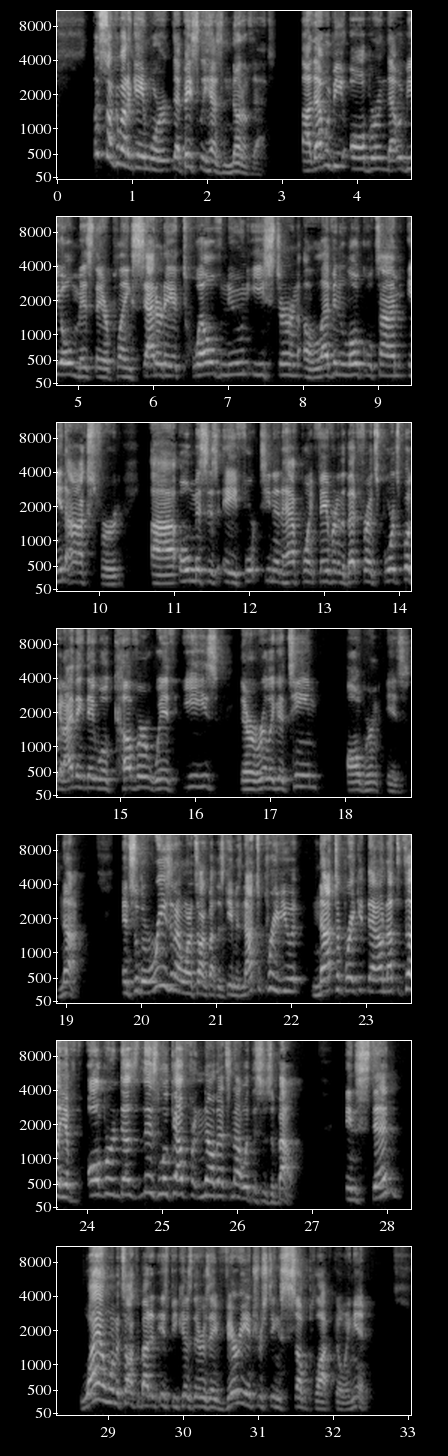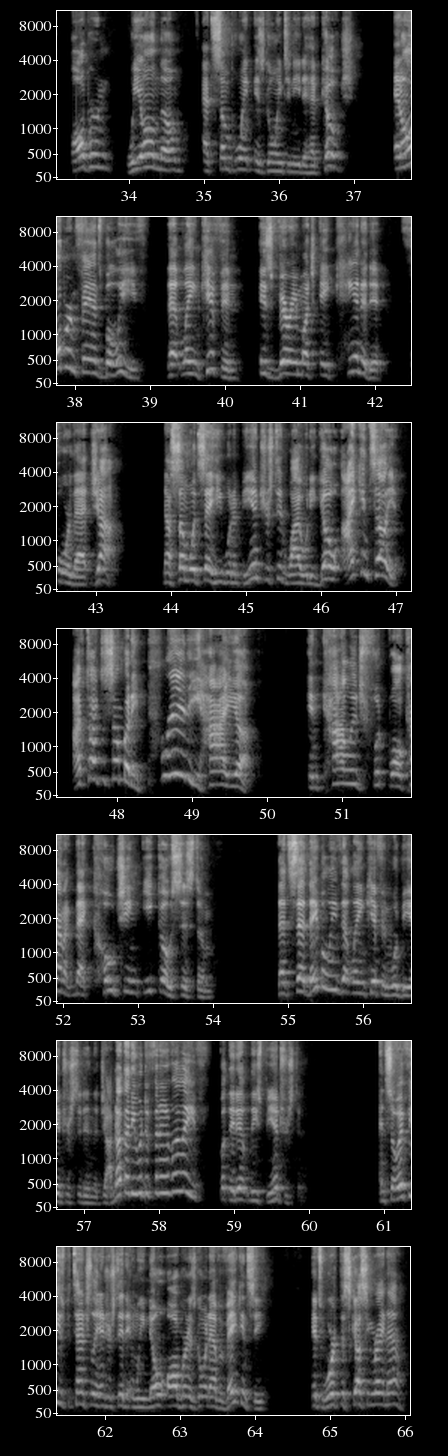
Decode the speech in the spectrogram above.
Let's talk about a game where that basically has none of that. Uh, that would be Auburn. That would be Ole Miss. They are playing Saturday at 12 noon Eastern, 11 local time in Oxford. Uh, Ole Miss is a 14 and a half point favorite in the Betfred Sportsbook, and I think they will cover with ease. They're a really good team. Auburn is not. And so the reason I want to talk about this game is not to preview it, not to break it down, not to tell you if Auburn does this, look out for. No, that's not what this is about. Instead, why I want to talk about it is because there is a very interesting subplot going in. Auburn, we all know, at some point is going to need a head coach. And Auburn fans believe that Lane Kiffin is very much a candidate for that job. Now, some would say he wouldn't be interested. Why would he go? I can tell you, I've talked to somebody pretty high up in college football, kind of that coaching ecosystem, that said they believe that Lane Kiffin would be interested in the job. Not that he would definitively leave, but they'd at least be interested. And so, if he's potentially interested and we know Auburn is going to have a vacancy, it's worth discussing right now.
